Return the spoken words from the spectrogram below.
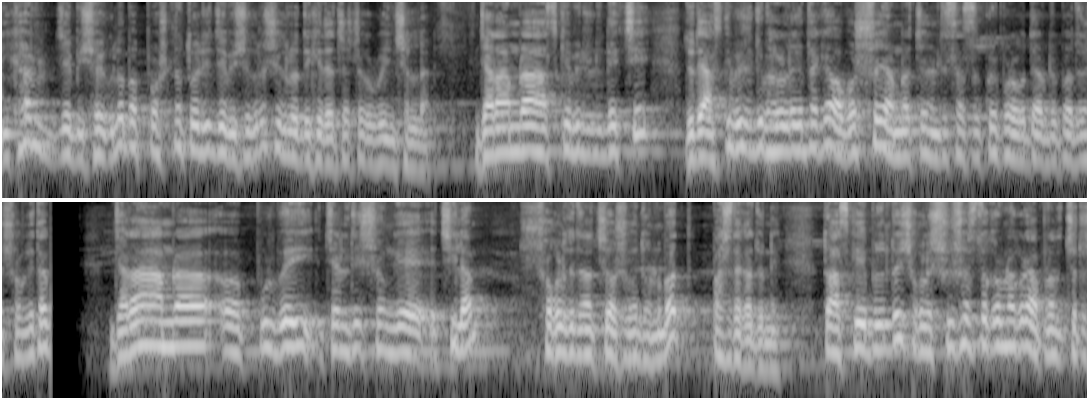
লেখার যে বিষয়গুলো বা প্রশ্ন তৈরির যে বিষয়গুলো, সেগুলো দেখে দেওয়ার চেষ্টা করব ইনশাল্লাহ। যারা আমরা আজকে ভিডিওটি দেখছি, যদি আজকে ভিডিওটি ভালো লেগে থাকে, অবশ্যই আমরা চ্যানেলটি সাবস্ক্রাইব করে পরবর্তী আপডেট জন্য সঙ্গে থাকব যারা আমরা পূর্বেই চ্যানেলটির সঙ্গে ছিলাম, সকলকে জানাচ্ছি অসংখ্য ধন্যবাদ পাশে থাকার জন্য। তো আজকে এই পর্যন্তই সকলের সুস্বাস্থ্য কামনা করে, আপনাদের ছোটো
